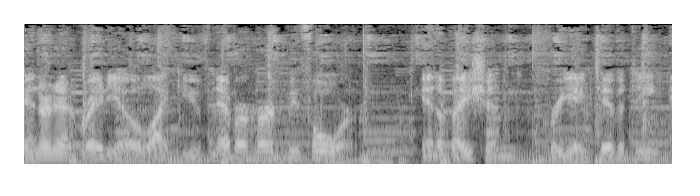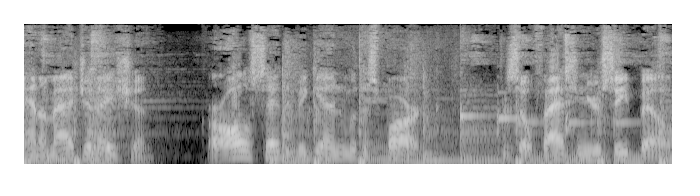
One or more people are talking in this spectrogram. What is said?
internet radio like you've never heard before. Innovation, creativity, and imagination are all said to begin with a spark. So fasten your seatbelt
